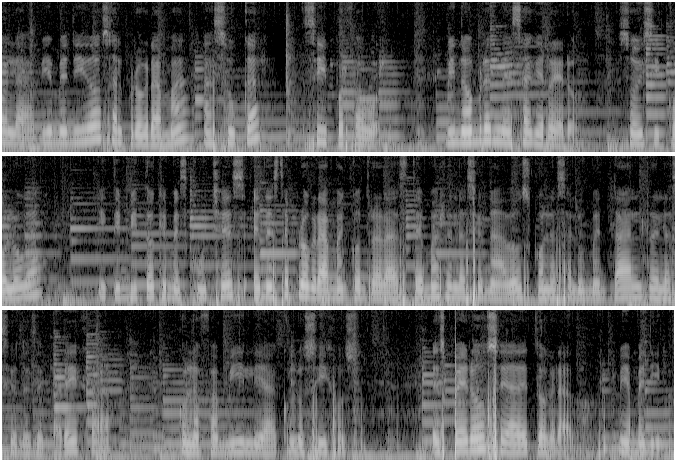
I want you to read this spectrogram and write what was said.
Hola, bienvenidos al programa Azúcar. Sí, por favor. Mi nombre es Lesa Guerrero, soy psicóloga y te invito a que me escuches. En este programa encontrarás temas relacionados con la salud mental, relaciones de pareja, con la familia, con los hijos. Espero sea de tu agrado. Bienvenido.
